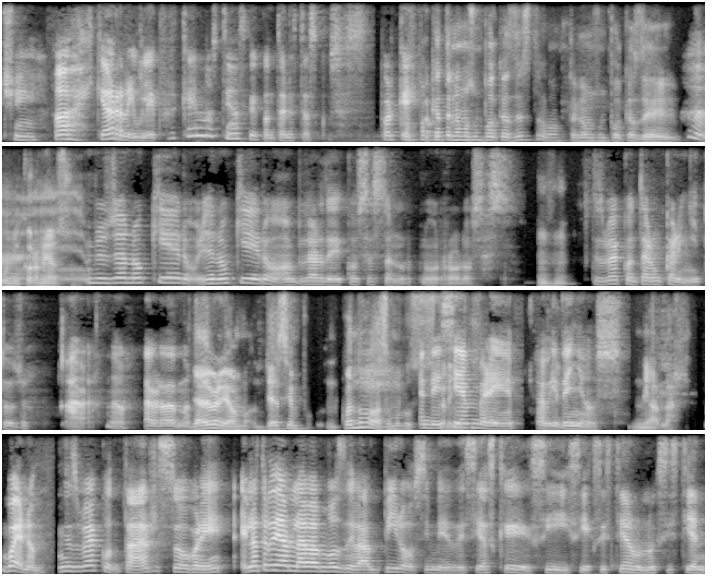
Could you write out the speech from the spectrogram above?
Sí. Ay, qué horrible. ¿Por qué nos tienes que contar estas cosas? ¿Por qué? Pues ¿Por qué tenemos un podcast de esto? Tenemos un podcast de unicornios. Pues ya no quiero, ya no quiero hablar de cosas tan horrorosas. Les voy a contar un cariñito yo. Ah, no, la verdad no. Ya deberíamos, ya siempre. ¿Cuándo hacemos los? En diciembre, navideños. Ni hablar. Bueno, les voy a contar sobre. El otro día hablábamos de vampiros y me decías que si, si existían o no existían.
